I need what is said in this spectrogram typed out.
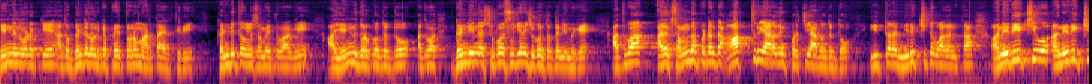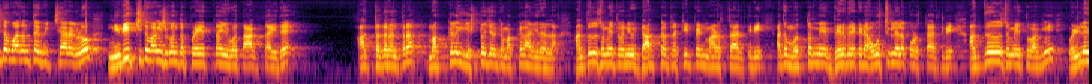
ಹೆಣ್ಣು ನೋಡೋಕ್ಕೆ ಅಥವಾ ಗಂಡು ನೋಡೋಕ್ಕೆ ಪ್ರಯತ್ನವನ್ನು ಮಾಡ್ತಾ ಇರ್ತೀರಿ. ಖಂಡಿತವಾಗ್ಲೂ ಸಮೇತವಾಗಿ ಆ ಹೆಣ್ಣು ದೊರಕುವಂಥದ್ದು ಅಥವಾ ಗಂಡಿನ ಶುಭ ಸೂಚನೆ ಸಿಗುವಂಥದ್ದು ನಿಮಗೆ. ಅಥವಾ ಅದಕ್ಕೆ ಸಂಬಂಧಪಟ್ಟಂಥ ಆಪ್ತರು ಯಾರಾದ್ರೂ ಪರಿಚಯ ಆಗುವಂಥದ್ದು. ಈ ಥರ ನಿರೀಕ್ಷಿತವಾದಂಥ ಅನಿರೀಕ್ಷಿ ಅನಿರೀಕ್ಷಿತವಾದಂಥ ವಿಚಾರಗಳು ನಿರೀಕ್ಷಿತವಾಗಿ ಸಿಗುವಂಥ ಪ್ರಯತ್ನ ಇವತ್ತು ಆಗ್ತಾ ಇದೆ. ಆ ತದನಂತರ ಮಕ್ಕಳಿಗೆ ಎಷ್ಟೋ ಜನಕ್ಕೆ ಮಕ್ಕಳಾಗಿರಲ್ಲ. ಅಂಥದ್ದು ಸಮೇತವಾಗಿ ನೀವು ಡಾಕ್ಟರ್ ಹತ್ರ ಟ್ರೀಟ್ಮೆಂಟ್ ಮಾಡಿಸ್ತಾ ಇರ್ತೀರಿ, ಅದು ಮತ್ತೊಮ್ಮೆ ಬೇರೆ ಬೇರೆ ಕಡೆ ಔಷಧಿಗಳೆಲ್ಲ ಕೊಡಿಸ್ತಾ ಇರ್ತೀರಿ, ಅಂಥದ್ದು ಸಮೇತವಾಗಿ ಒಳ್ಳೆಯ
